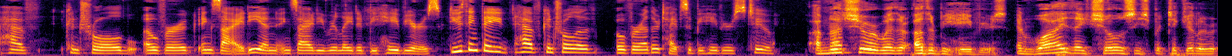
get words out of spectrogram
have control over anxiety and anxiety related behaviors. Do you think they have control of, over other types of behaviors too? I'm not sure whether other behaviors and why they chose these particular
